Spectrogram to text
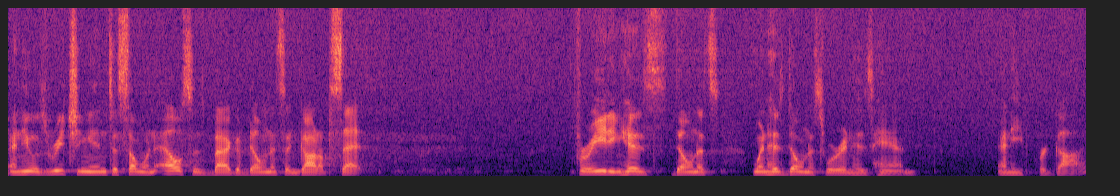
and he was reaching into someone else's bag of donuts and got upset for eating his donuts when his donuts were in his hand and he forgot.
